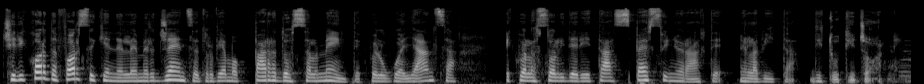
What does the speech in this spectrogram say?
ci ricorda forse che nell'emergenza troviamo paradossalmente quell'uguaglianza e quella solidarietà spesso ignorate nella vita di tutti i giorni.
